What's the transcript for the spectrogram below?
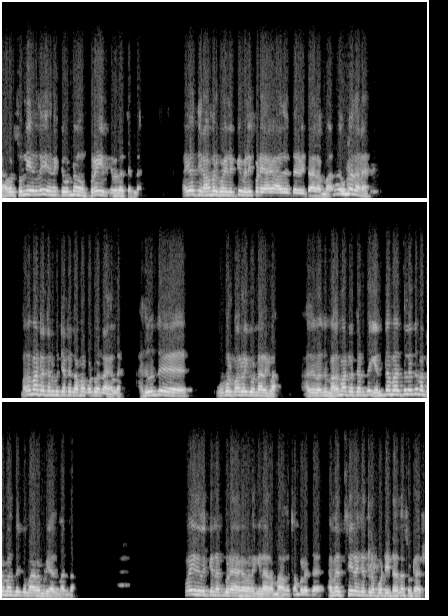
அவர் சொல்லியதுல எனக்கு ஒன்றும் குறை இருக்கிறதா தெரியல. அயோத்தி ராமர் கோயிலுக்கு வெளிப்படையாக ஆதரவு தெரிவித்தார் அம்மா. உண்மைதானே? மதமாற்ற தடுப்பு சட்டத்தை அம்மா கொண்டு வந்தாங்கல்ல. அது வந்து ஒவ்வொரு பார்வைக்கு ஒன்றா இருக்கலாம். அது வந்து மதமாற்றத்தை எடுத்து எந்த மதத்துல இருந்து மற்ற மதத்துக்கு மாற முடியாத மாதிரிதான். கோயில்களுக்கு நன்கொடையாக வழங்கினார் அம்மா அவங்க சம்பளத்தை. அது மாதிரி ஸ்ரீரங்கத்துல போட்டிட்டதெல்லாம் சொல்றாரு.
